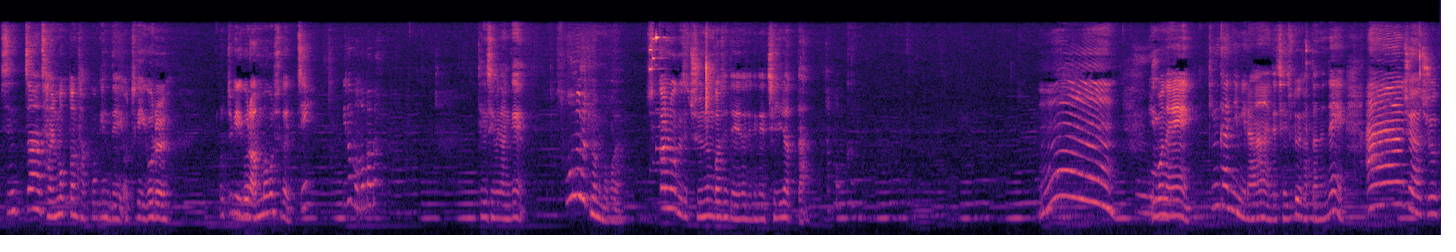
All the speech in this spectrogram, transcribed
진짜 잘 먹던 닭고기인데 어떻게 이거를 어떻게 이걸 안 먹을 수가 있지? 이거 먹어봐봐. 되게 재미난 게 손으로 좀 먹어요. 숟갈로 그래서 주는 것에 대해서 되게 질렸다. 자 포크. 음 킹카님이랑 이제 제주도에 갔다 왔는데 아주 아주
